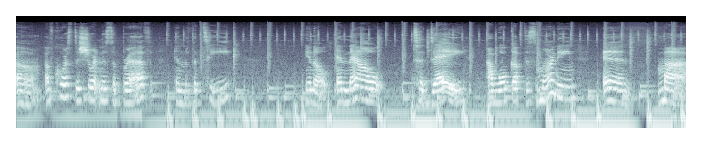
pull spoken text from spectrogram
um, of course the shortness of breath and the fatigue, you know, and now today I woke up this morning and my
